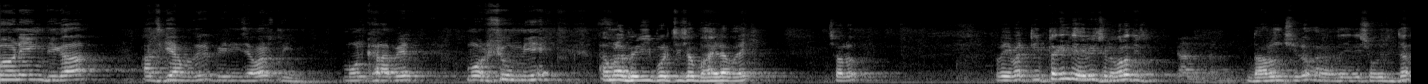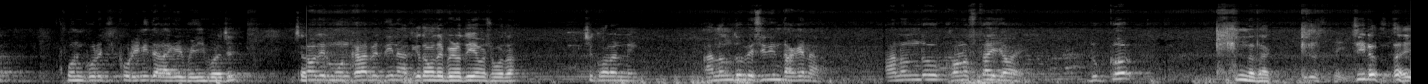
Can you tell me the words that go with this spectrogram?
মর্নিং দীঘা। আজকে আমাদের বেরিয়ে যাওয়ার দিন। মন খারাপের মরশুম নিয়ে আমরা বেরিয়ে পড়ছি সব ভাইরা ভাই। চলো। তবে এবার ট্রিপটা কিন্তু হেভি ছিল বলো দিদি দারুণ ছিল, আর আমাদের এই যে ফোন করেছি, করিনি, তার আগে বেরিয়ে পড়েছে। চলো, আমাদের মন খারাপের দিন, আজকে তো আমাদের বেরোতেই হবে শুভদা কিছু করার নেই। আনন্দ বেশি দিন থাকে না। আনন্দ ক্ষণস্থায়ী হয়। দুঃখ না থাক। চিরস্থায়ী।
